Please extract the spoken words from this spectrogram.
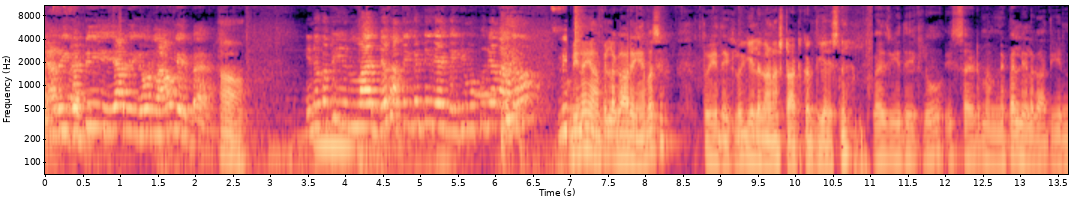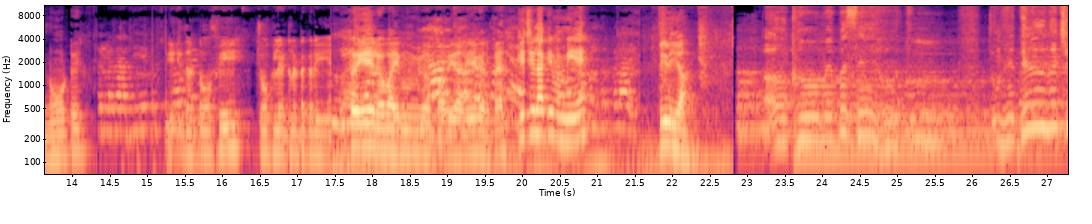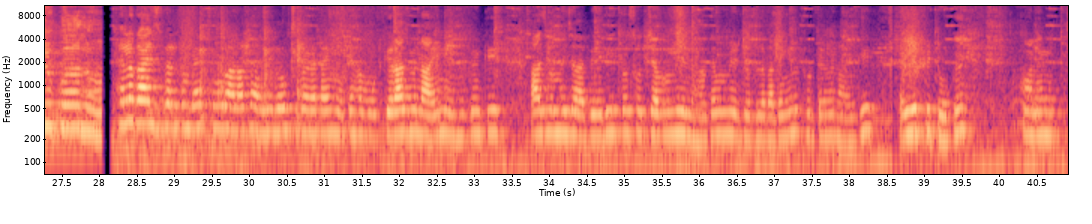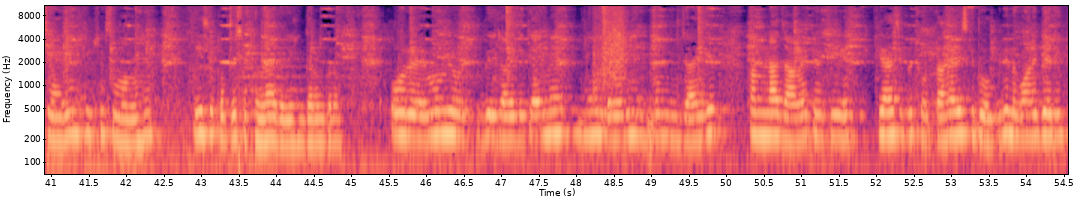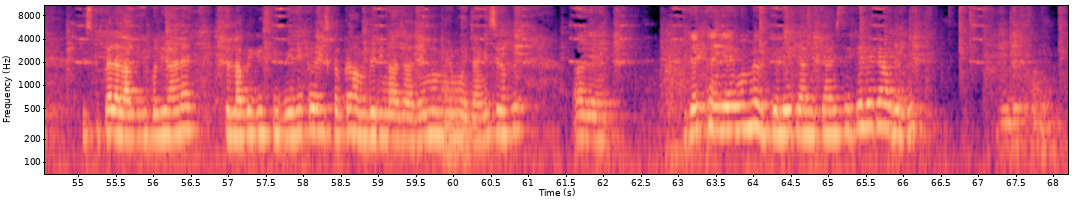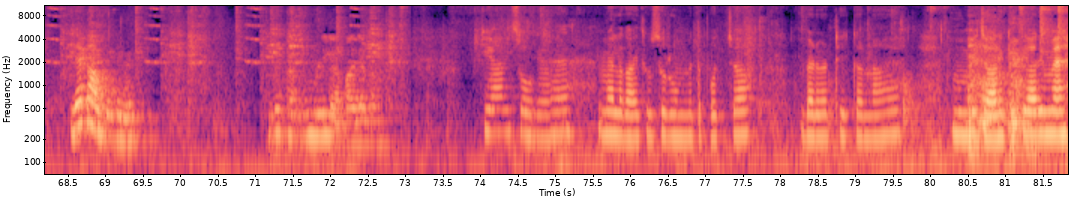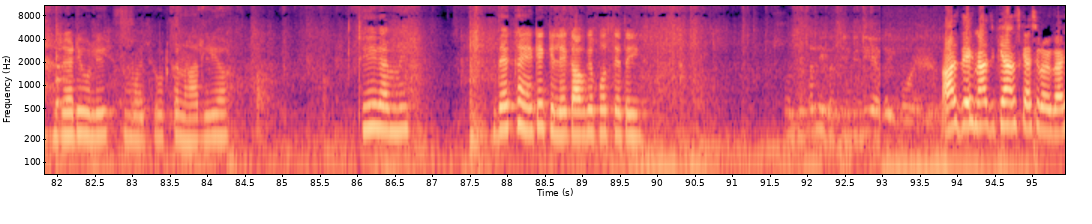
यार ये गड्डी यार ये और लाओगे बे हाँ. इन्हें कभी लाज दे साथी गड्डी रह गई थी मैं पूरे ला अभी ना यहाँ पे लगा रहे हैं बस तो ये देख लो ये लगाना स्टार्ट कर दिया इसने। गाइस ये देख लो इस साइड में हमने पहले लगा दिए नोट लगा दिए ये इधर टॉफी चॉकलेट लटक रही है। तो ये लो भाई मम्मी पापा भी आ लिए घर पे। किस इलाके की मम्मी है? पीड़िया। आँखों में बसे हो तुम तुम्हें दिल में छुपा लो। Hello guys welcome back to Rana family लोग सुबह का टाइम हो गया, हम उठ के। आज मैं नहाई नहीं हूँ, क्योंकि आज मम्मी जा बेरी तो सोचा मम्मी नहा के, मम्मी जोत लगा देंगे, मैं थोड़ी देर में नहाऊँगी। ये फिट हो के काले में चाहिए उसमें सुबह में है। ये से कपड़े लग रहे हैं, गर्म, गरम और मम्मी और भी के क्या मैं मुँह मम्मी जाएँगे। हम ना जावे क्योंकि क्या इसी पे छोटा है इसकी धोख भी नहीं लगवानी बेरी। इसकी पहले लगेगी बलियान है फिर लगेगी इसकी बेरी तो इस करके हम बेरी ना जा रहे हैं मम्मी हम हो जाएँगे सिर्फ़। अरे देखेंगे मम्मी उनके लिए क्या क्या इसी के लिए क्या आओगे मम्मी? लेकर आओगे कि मैं कियान सो गया है। मैं लगाई थी उस रूम में तो पोचा बेड वेड ठीक करना है। मम्मी जाने की तैयारी, में रेडी हो ली मुझे उठ कर नहा लिया। ठीक है अम्मी देखेंगे के किले का आपके पोते तो ही? आज देखना आज क्या कैसे रहेगा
